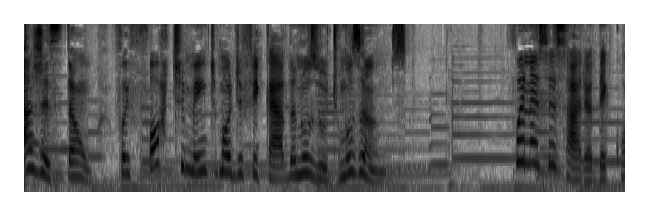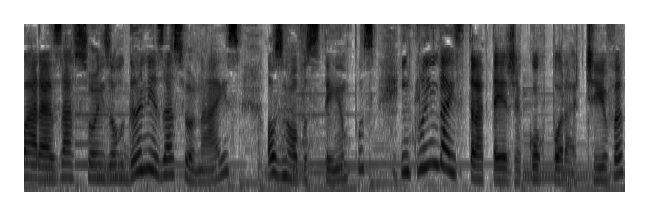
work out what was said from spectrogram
A gestão foi fortemente modificada nos últimos anos foi necessário adequar as ações organizacionais aos novos tempos, incluindo a estratégia corporativa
